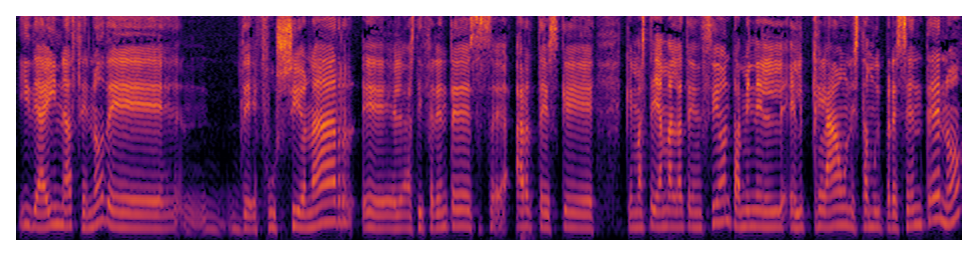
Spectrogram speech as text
Y de ahí nace, ¿no? De, de fusionar eh, las diferentes eh, artes que, que más te llaman la atención. También el, el clown está muy presente, ¿no?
